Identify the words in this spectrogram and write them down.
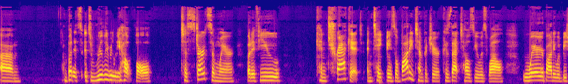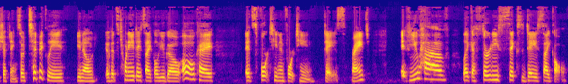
Um, but it's it's really, really helpful to start somewhere. But if you can track it and take basal body temperature, because that tells you as well where your body would be shifting. So typically, you know, if it's 28 day cycle, you go, oh, okay, it's 14 and 14 days, right? If you have like a 36 day cycle,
